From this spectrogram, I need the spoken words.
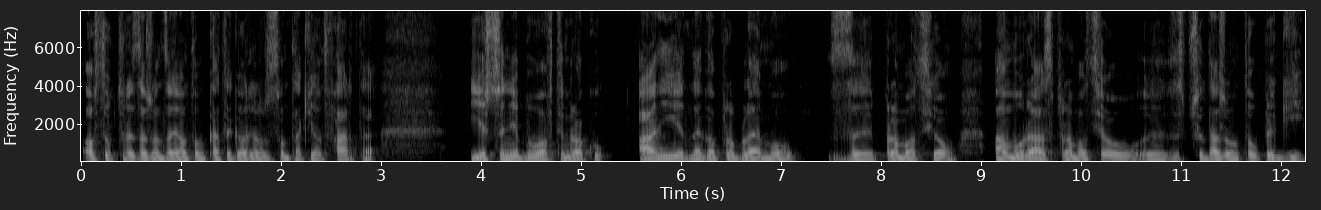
osób, które zarządzają tą kategorią, że są takie otwarte. I jeszcze nie było w tym roku ani jednego problemu z promocją Amura, z promocją, ze sprzedażą tołpygi,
